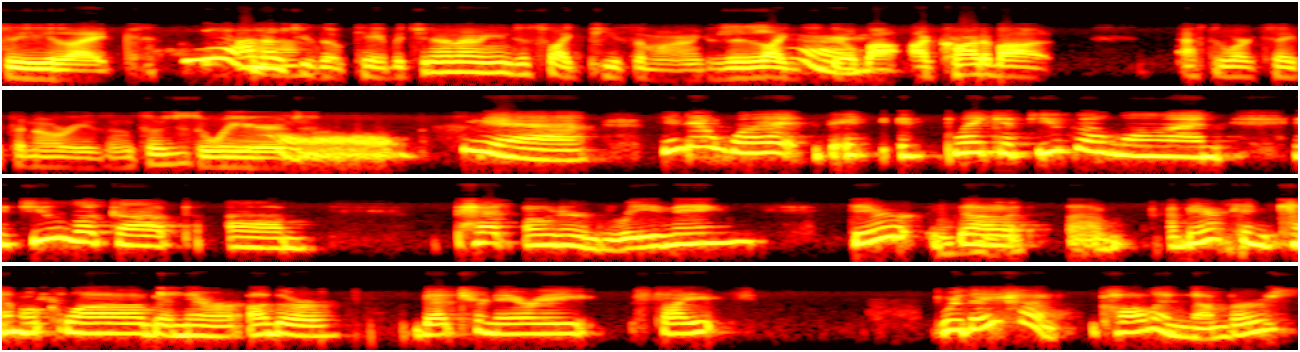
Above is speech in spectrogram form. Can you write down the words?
see, like, yeah. I know she's okay, but you know what I mean? Just like peace of mind because it's like sure. still about. I cried about after work today for no reason, so it's just weird. Oh, yeah. You know what, it, it, Blake? If you go on, if you look up um, pet owner grieving, there mm-hmm. the um, American Kennel Club and there are other veterinary sites where they have call-in numbers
